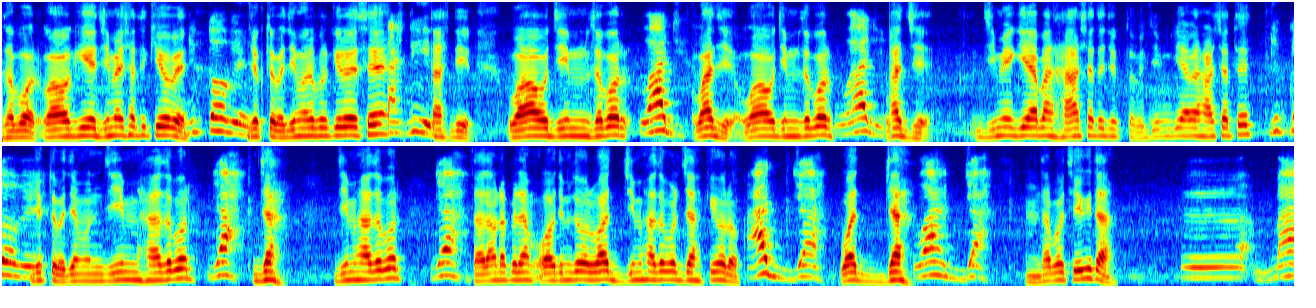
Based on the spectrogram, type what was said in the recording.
জবর। ওয়াও গিয়ে জিমের সাথে কি হবে? যুক্ত হবে। যুক্ত হবে। জিমের উপর কি রয়েছে? তাসদিদ তাসদিদ ওয়াও জিম জবর। ওয়াজ। ওয়াজে। ওয়াও জিম জবর। ওয়াজ। ওয়াজে। জিমে গিয়ে আবার হার সাথে যুক্ত হবে। জিম গিয়ে আবার হার সাথে যুক্ত হবে। যুক্ত হবে। যেমন জিম হা জবর। জাহ জাহ জিম হা জবর। জাহ তাহলে আমরা পেলাম ওয়াও জিম জবর। ওয়াজ জিম হা জবর জাহ কি হলো? আজ জাহ ওয়াজ জাহ ওয়াহ জাহ তারপর হচ্ছে কিতা উম, বা।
